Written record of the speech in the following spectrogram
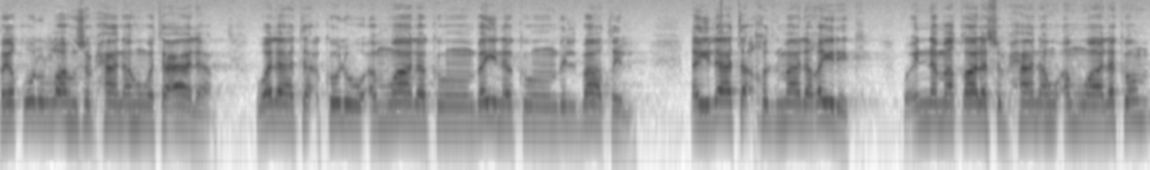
فيقول الله سبحانه وتعالى ولا تأكلوا أموالكم بينكم بالباطل أي لا تأخذ مال غيرك وإنما قال سبحانه أموالكم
